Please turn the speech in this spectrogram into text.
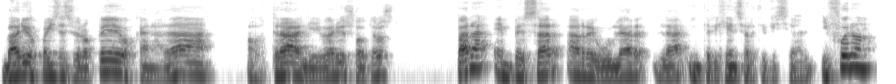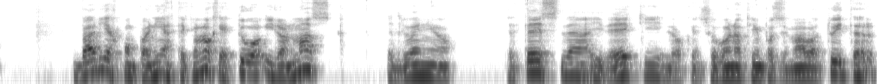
varios países europeos, Canadá, Australia y varios otros, para empezar a regular la inteligencia artificial. Y fueron varias compañías tecnológicas. Estuvo Elon Musk, el dueño de Tesla y de X, lo que en sus buenos tiempos se llamaba Twitter,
